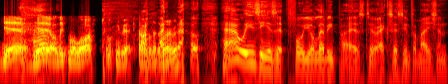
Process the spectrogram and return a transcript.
Yeah, How, yeah, I live my life talking about carbon at the moment. Know. How easy is it for your levy payers to access information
